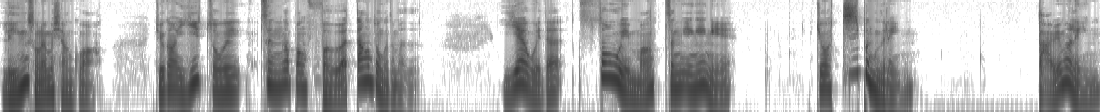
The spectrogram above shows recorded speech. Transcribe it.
零从来没想过哦。就讲伊作为正个帮负个当中搿只物事，伊还会得稍微往正一眼眼，叫基本是零，大约么零，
